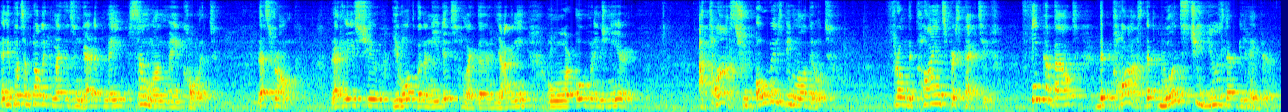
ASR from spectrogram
and you put some public methods in there that may someone may call it. That's wrong. That leads you, you won't gonna need it, like the Yagni, or over-engineering a class should always be modeled from the client's perspective. Think about the class that wants to use that behavior.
